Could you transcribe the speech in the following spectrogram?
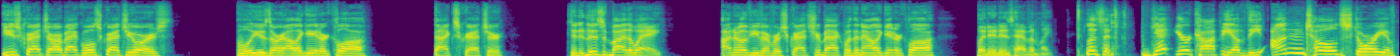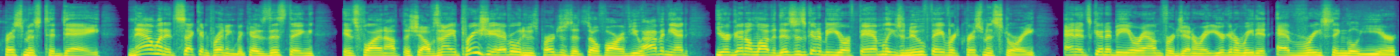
You scratch our back, we'll scratch yours. We'll use our alligator claw back scratcher. This, by the way, I don't know if you've ever scratched your back with an alligator claw, but it is heavenly. Listen, get your copy of The Untold Story of Christmas today, now in its second printing, because this thing is flying off the shelves. And I appreciate everyone who's purchased it so far. If you haven't yet, you're going to love it. This is going to be your family's new favorite Christmas story, and it's going to be around for generate. You're going to read it every single year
